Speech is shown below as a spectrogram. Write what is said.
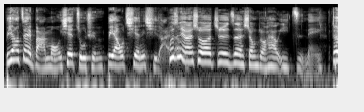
不要再把某一些族群标签起来了。或是你会说，就是这个凶手还有一字 眉，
